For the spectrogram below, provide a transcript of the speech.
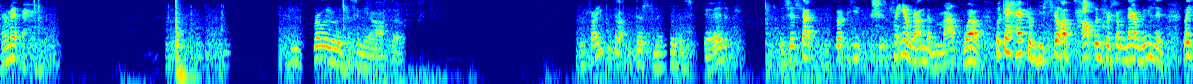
Damn it. He's really, really pissing me off, though. It's not even that this nigga is good. It's just that he she's playing around the map well. Look at Hecarim, he's still up top lane for some damn reason. Like,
